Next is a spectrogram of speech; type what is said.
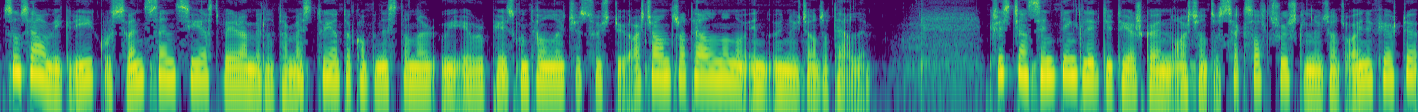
som sammen vi Grieg og Svensen sigast vera middeltar mest tøyenta komponistene i europeisk tøvnløyke sørste i 1800-talen og inn i 1900-tallet. Christian Sinding levde i Tyrskøyen 1866 til 1941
